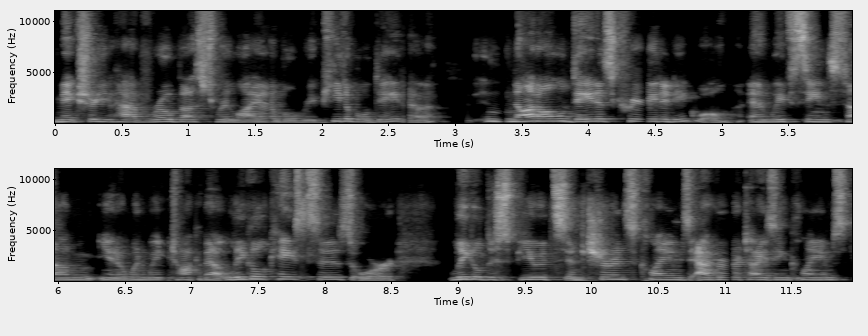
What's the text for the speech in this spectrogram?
make sure you have robust, reliable, repeatable data? Not all data is created equal. And we've seen some, you know, when we talk about legal cases or legal disputes, insurance claims, advertising claims,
